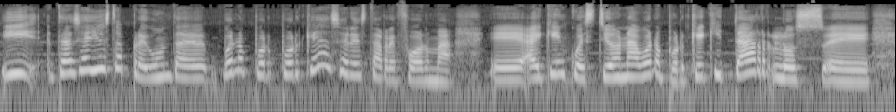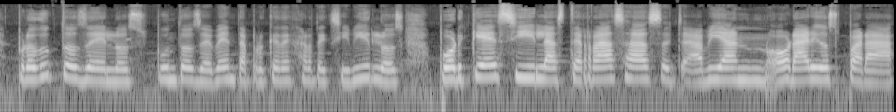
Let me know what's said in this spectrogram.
Y te hacía yo esta pregunta, bueno, ¿por, ¿por qué hacer esta reforma? Eh, hay quien cuestiona, bueno, ¿por qué quitar los eh, productos de los puntos de venta? ¿Por qué dejar de exhibirlos? ¿Por qué si las terrazas habían horarios para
